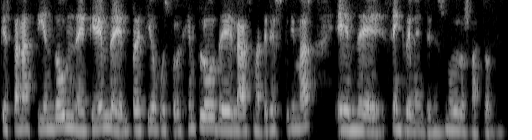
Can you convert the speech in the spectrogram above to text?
que están haciendo que el precio, pues por ejemplo, de las materias primas eh, se incrementen. Es uno de los factores.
